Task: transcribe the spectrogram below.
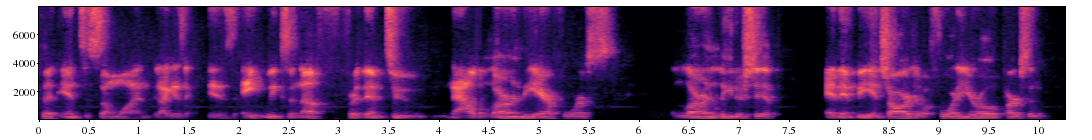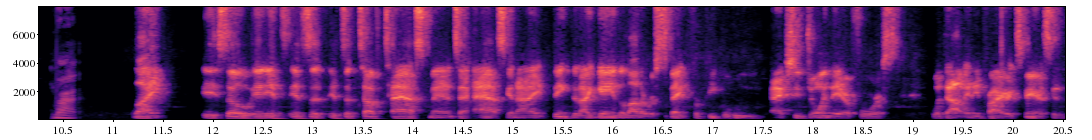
put into someone? Like, is is eight weeks enough for them to now learn the Air Force, learn leadership, and then be in charge of a 40 year old person? Right. like it, so it's it's a it's a tough task man to ask and i think that i gained a lot of respect for people who actually joined the air force without any prior experience because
